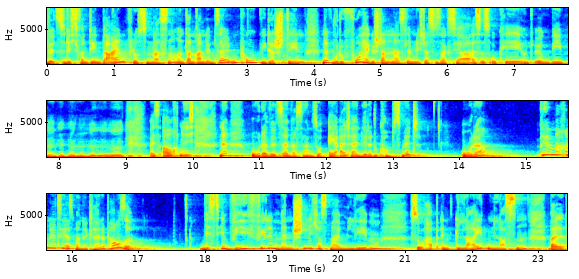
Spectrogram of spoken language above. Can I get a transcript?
Willst du dich von denen beeinflussen lassen und dann an demselben Punkt widerstehen, ne, wo du vorher gestanden hast, nämlich dass du sagst, ja, es ist okay und irgendwie, weiß auch nicht. Ne? Oder willst du einfach sagen, so, ey Alter, entweder du kommst mit oder wir machen jetzt hier erstmal eine kleine Pause. Wisst ihr, wie viele Menschen ich aus meinem Leben so habe entgleiten lassen, weil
